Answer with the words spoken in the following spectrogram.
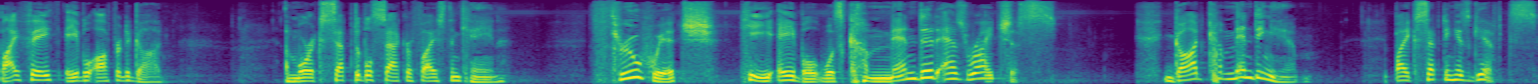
By faith, Abel offered to God a more acceptable sacrifice than Cain, through which he, Abel, was commended as righteous. God commending him by accepting his gifts.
